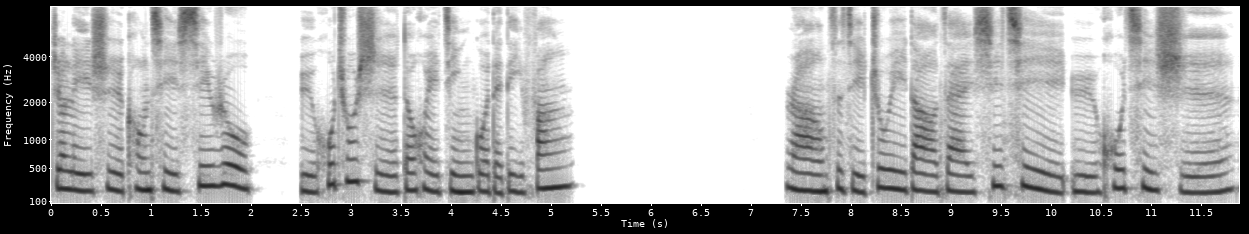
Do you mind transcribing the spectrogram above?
这里是空气吸入与呼出时都会经过的地方。让自己注意到，在吸气与呼气时，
